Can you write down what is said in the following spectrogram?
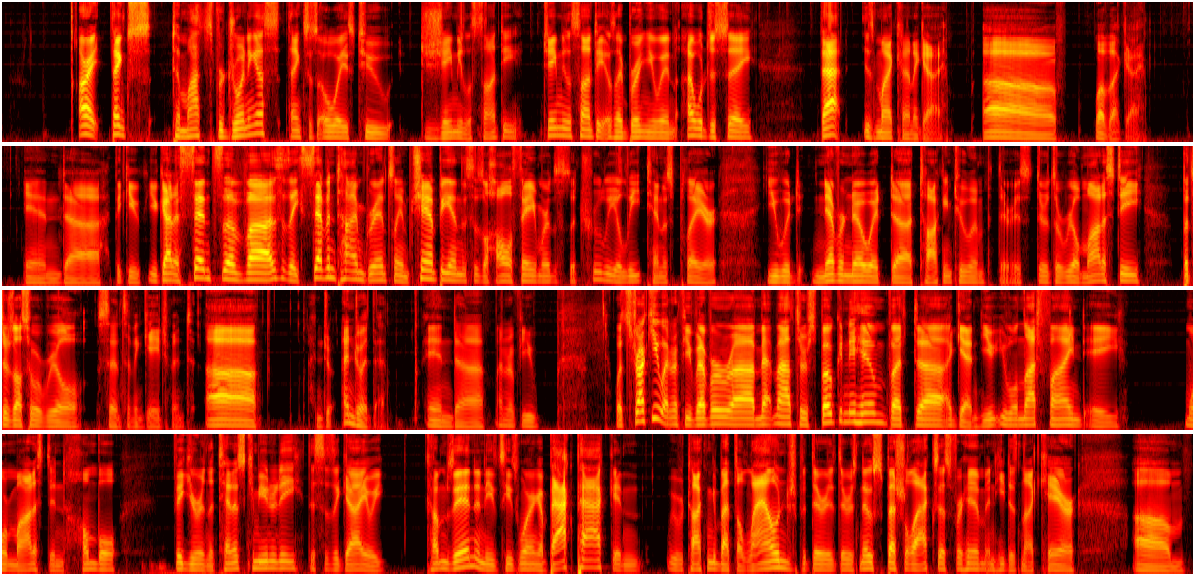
All right. Thanks to Mats for joining us. Thanks as always to Jamie Lisanti. Jamie Lisanti, as I bring you in, I will just say that is my kind of guy. Uh, love that guy. And uh, I think you, you got a sense of uh, this is a seven time Grand Slam champion. This is a Hall of Famer. This is a truly elite tennis player. You would never know it uh, talking to him. There is there's a real modesty, but there's also a real sense of engagement. Uh, I, enjoy, I enjoyed that, and uh, I don't know if you what struck you. I don't know if you've ever uh, met Mats or spoken to him, but uh, again, you you will not find a more modest and humble figure in the tennis community. This is a guy who he comes in and he's he's wearing a backpack and we were talking about the lounge, but there is there is no special access for him, and he does not care. Um,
